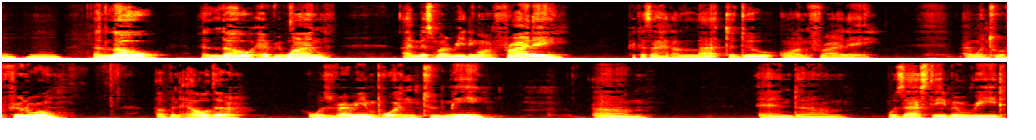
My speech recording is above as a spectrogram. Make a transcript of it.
Mm-hmm. Hello, hello, everyone. I missed my reading on Friday because I had a lot to do on Friday. I went to a funeral of an elder who was very important to me um, and um, was asked to even read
